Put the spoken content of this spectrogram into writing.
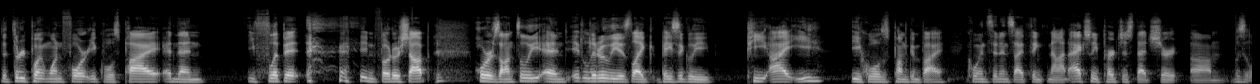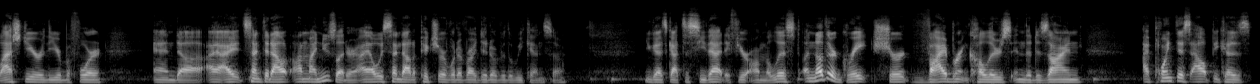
the 3.14 equals pi, and then you flip it in Photoshop horizontally, and it literally is like basically P I E equals pumpkin pie. Coincidence? I think not. I actually purchased that shirt. Um, was it last year or the year before? and uh, I, I, sent it out on my newsletter. I always send out a picture of whatever I did over the weekend, so you guys got to see that if you're on the list. Another great shirt, vibrant colors in the design. I point this out because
